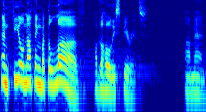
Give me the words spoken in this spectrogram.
and feel nothing but the love of the Holy Spirit. Amen.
